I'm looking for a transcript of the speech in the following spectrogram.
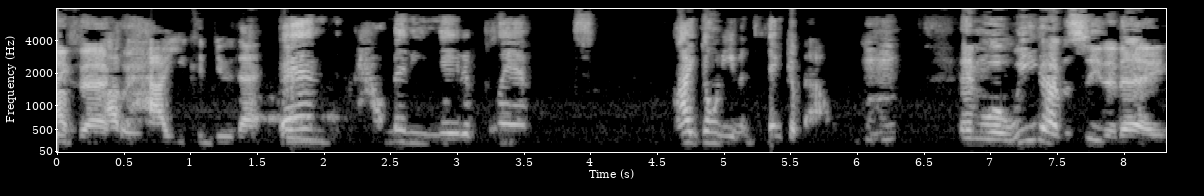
exactly. Of how you can do that, and how many native plants I don't even think about. And what we got to see today,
